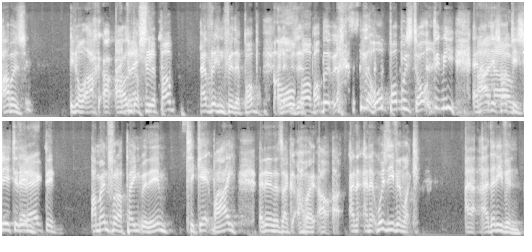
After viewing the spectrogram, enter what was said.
I was, you know, I, I, I Addressing the pub. everything for the pub. The And it whole pub. that was, the whole pub was talking to me, and I, just had to say to them. I'm in for a pint with him to get by. And then as I, got- I, I, I and, and it wasn't even like, I, I didn't even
